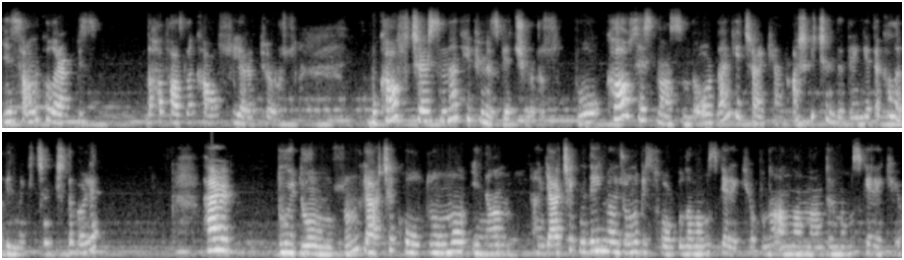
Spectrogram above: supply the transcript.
insanlık olarak biz daha fazla kaosu yaratıyoruz. Bu kaos içerisinden hepimiz geçiyoruz. Bu kaos esnasında oradan geçerken aşk içinde dengede kalabilmek için işte böyle her duyduğumuzun gerçek olduğunu inan yani gerçek mi değil mi önce onu bir sorgulamamız gerekiyor. Bunu anlamlandırmamız gerekiyor.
